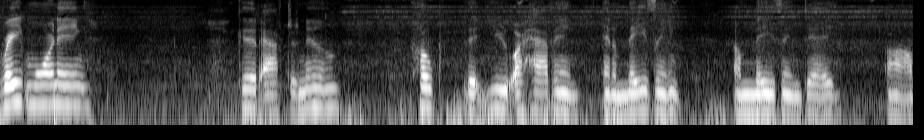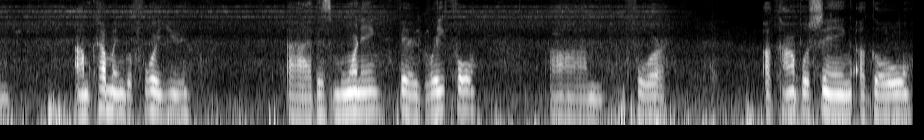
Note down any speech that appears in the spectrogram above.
Great morning, good afternoon. Hope that you are having an amazing, amazing day. Um, I'm coming before you uh, this morning, very grateful um, for accomplishing a goal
